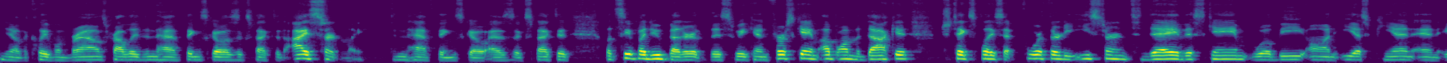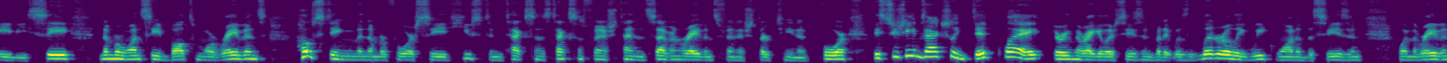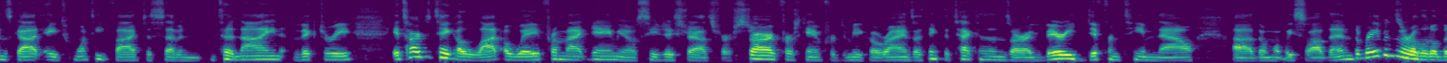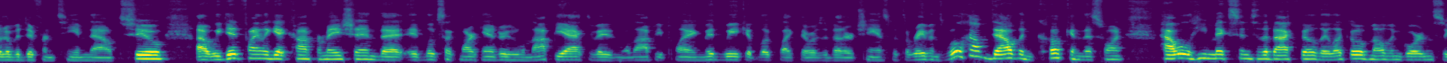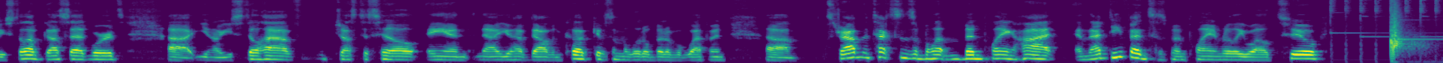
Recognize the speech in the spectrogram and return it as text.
you know the Cleveland Browns probably didn't have things go as expected. I certainly didn't have things go as expected. Let's see if I do better this weekend. First game up on the docket, which takes place at 4:30 Eastern today. This game will be on ESPN and ABC. Number one seed Baltimore Ravens hosting the number four seed Houston Texans. Texans finished 10 and 7, Ravens finished 13 and 4. These two teams actually did play during the regular season, but it was literally week one of the season when the Ravens got a 25 to 7 to 9 victory. It's hard to take a lot away from that game. You know, CJ Stroud's first start, first game for DeMeco Ryans. I think the Texans are a very different team now uh, than what we saw then. The Ravens are a little bit of a different team now, too. Uh, we did finally get confirmation that that it looks like Mark Andrews will not be activated and will not be playing midweek. It looked like there was a better chance, but the Ravens will have Dalvin Cook in this one. How will he mix into the backfield? They let go of Melvin Gordon, so you still have Gus Edwards. Uh, you know, you still have Justice Hill, and now you have Dalvin Cook. Gives them a little bit of a weapon. Um, Stroud and the Texans have been playing hot, and that defense has been playing really well too.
